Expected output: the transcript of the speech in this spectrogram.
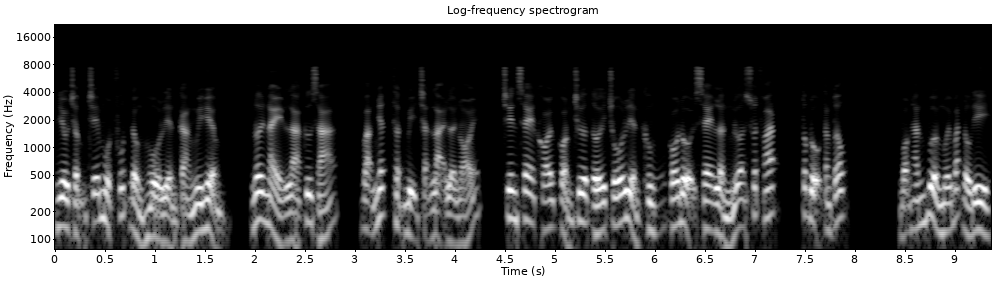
nhiều chậm trễ một phút đồng hồ liền càng nguy hiểm, nơi này là cư xá vạn nhất thật bị chặn lại lời nói, trên xe khói còn chưa tới chỗ liền không có đội xe lần nữa xuất phát, tốc độ tăng tốc. Bọn hắn vừa mới bắt đầu đi,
